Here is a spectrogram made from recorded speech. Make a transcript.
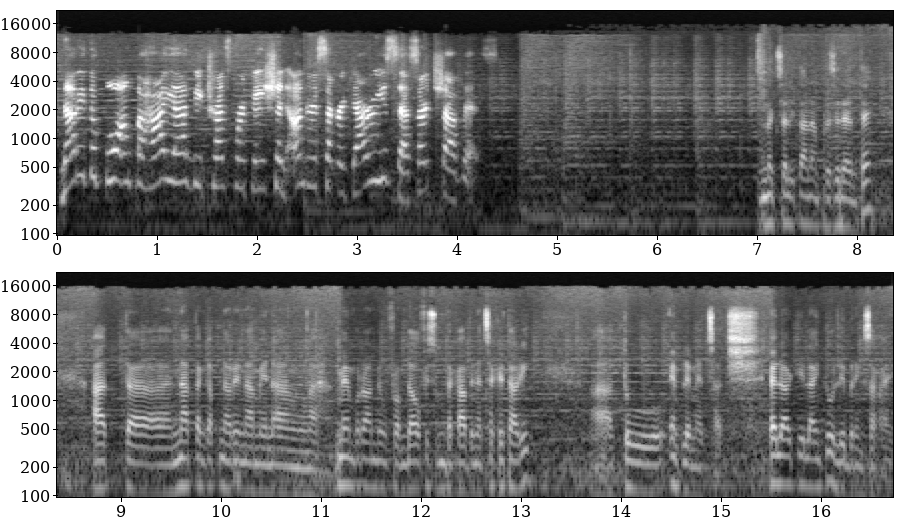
Narito po ang pahayag ni Transportation Undersecretary Cesar Chavez. nagsalita ng presidente at uh, natanggap na rin namin ang uh, memorandum from the Office of the Cabinet Secretary uh, to implement such. LRT Line 2, libreng sakay.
